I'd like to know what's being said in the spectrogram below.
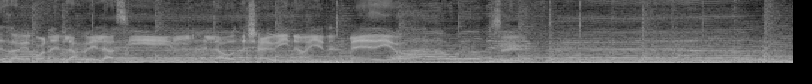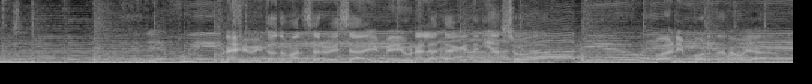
esa que ponen las velas y la botella de vino ahí en el medio. Sí. Una vez me invitó a tomar cerveza y me dio una lata que tenía soda. Bueno, no importa, no voy a.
